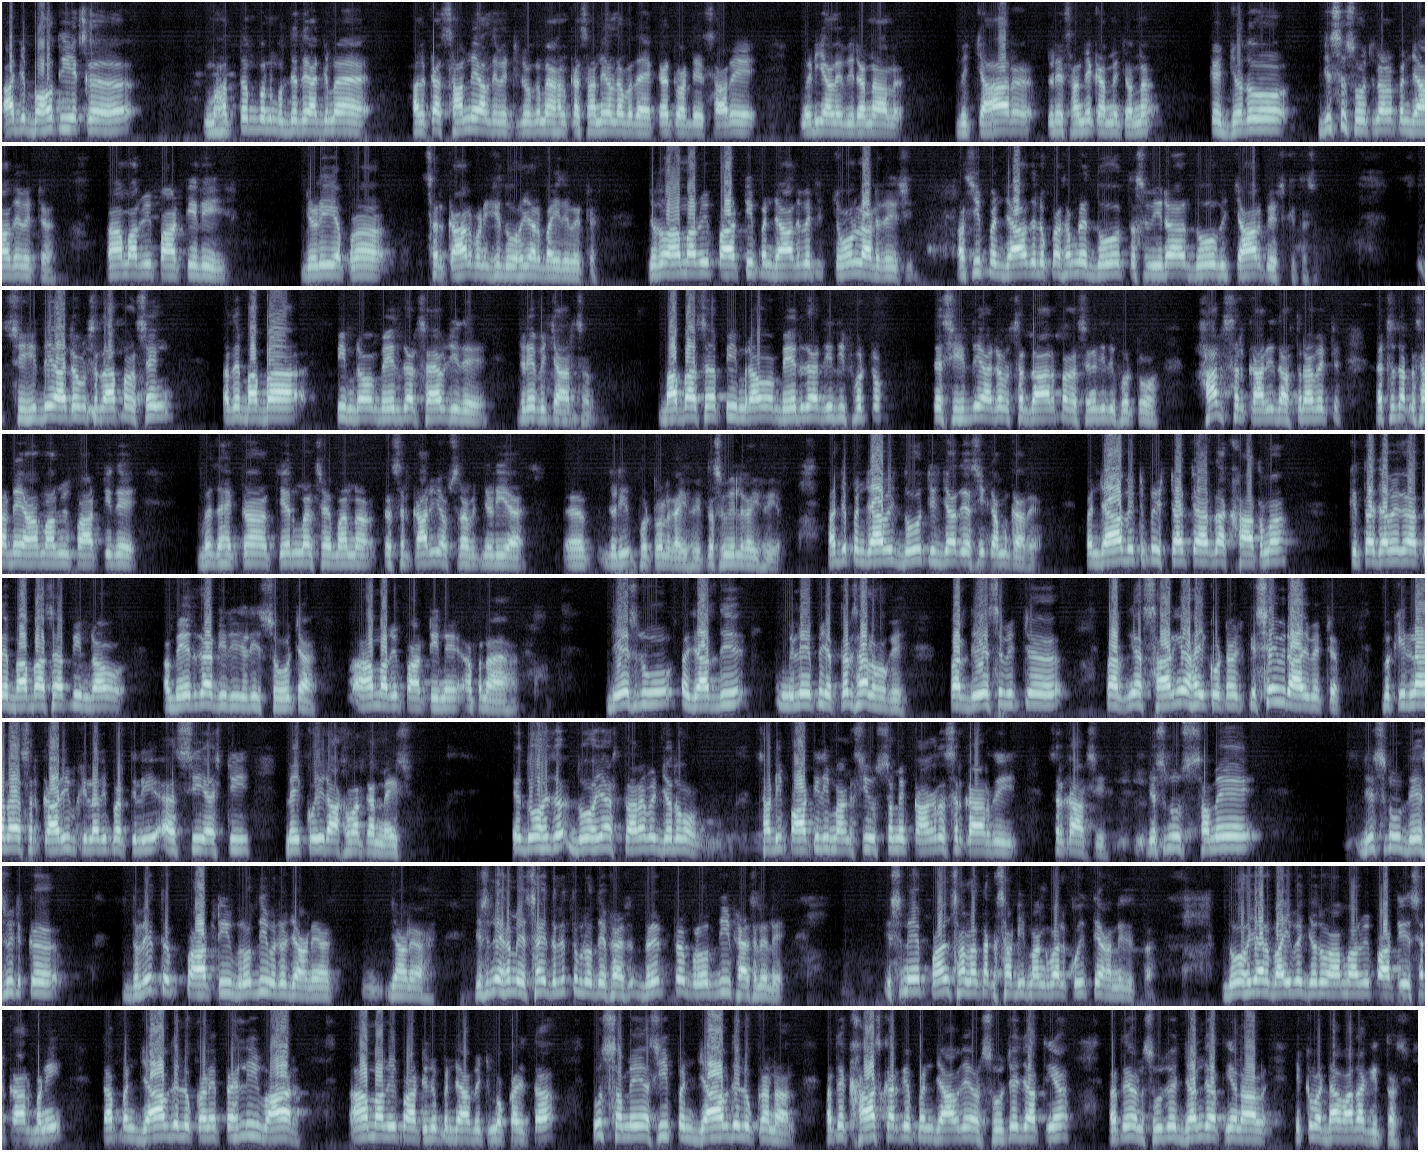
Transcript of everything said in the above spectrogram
ਅੱਜ ਬਹੁਤ ਹੀ ਇੱਕ ਮਹੱਤਵਪੂਰਨ ਮੁੱਦੇ ਤੇ ਅੱਜ ਮੈਂ ਹਲਕਾ ਸਾਹਨੇਵਾਲ ਦੇ ਵਿੱਚ, ਕਿਉਂਕਿ ਮੈਂ ਹਲਕਾ ਸਾਹਨੇਵਾਲ ਦਾ ਵਿਧਾਇਕ ਹਾਂ, ਤੁਹਾਡੇ ਸਾਰੇ ਮੀਡੀਆ ਵਾਲੇ ਵੀਰਾਂ ਨਾਲ ਵਿਚਾਰ ਜਿਹੜੇ ਸਾਂਝੇ ਕਰਨੇ ਚਾਹੁੰਦਾ ਕਿ ਜਦੋਂ ਜਿਸ ਸੋਚ ਨਾਲ ਪੰਜਾਬ ਦੇ ਵਿੱਚ ਆਮ ਆਦਮੀ ਪਾਰਟੀ ਦੀ ਜਿਹੜੀ ਆਪਣਾ ਸਰਕਾਰ ਬਣੀ ਸੀ 2022 ਦੇ ਵਿੱਚ, ਜਦੋਂ ਆਮ ਆਦਮੀ ਪਾਰਟੀ ਪੰਜਾਬ ਦੇ ਵਿੱਚ ਚੋਣ ਲੜ ਰਹੀ ਸੀ, ਅਸੀਂ ਪੰਜਾਬ ਦੇ ਲੋਕਾਂ ਸਾਹਮਣੇ ਦੋ ਤਸਵੀਰਾਂ, ਦੋ ਵਿਚਾਰ ਪੇਸ਼ ਕੀਤੇ ਸੀ ਸ਼ਹੀਦ ਆਜਮ ਸਰਦਾਰ ਭਗਤ ਸਿੰਘ ਅਤੇ ਬਾਬਾ ਭੀਮਰਾਓ ਅੰਬੇਦਕਰ ਸਾਹਿਬ ਜੀ ਦੇ ਜਿਹੜੇ ਵਿਚਾਰ ਸਨ। ਬਾਬਾ ਸਾਹਿਬ ਭੀਮਰਾਓ ਅੰਬੇਦਕਰ ਜੀ ਦੀ ਫੋਟੋ ਤੇ ਸ਼ਹੀਦ ਆਜਮ ਸਰਦਾਰ ਭਗਤ ਸਿੰਘ ਜੀ ਦੀ ਫੋਟੋ ਹਰ ਸਰਕਾਰੀ ਦਫ਼ਤਰਾਂ ਵਿੱਚ, ਇੱਥੋਂ ਤੱਕ ਸਾਡੇ ਆਮ ਆਦਮੀ ਪਾਰਟੀ ਦੇ ਵਿਧਾਇਕਾਂ, ਚੇਅਰਮੈਨ ਸਾਹਿਬਾਨਾਂ ਤੇ ਸਰਕਾਰੀ ਅਫਸਰਾਂ ਵਿੱਚ ਜਿਹੜੀ ਹੈ ਜਿਹੜੀ ਫੋਟੋ ਲਗਾਈ ਹੋਈ, ਤਸਵੀਰ ਲਗਾਈ ਹੋਈ ਹੈ। ਅੱਜ ਪੰਜਾਬ ਵਿੱਚ ਦੋ ਚੀਜ਼ਾਂ ਤੇ ਅਸੀਂ ਕੰਮ ਕਰ ਰਹੇ ਹਾਂ। ਪੰਜਾਬ ਵਿੱਚ ਭ੍ਰਿਸ਼ਟਾਚਾਰ ਦਾ ਖਾਤਮਾ ਕੀਤਾ ਜਾਵੇਗਾ ਤੇ ਬਾਬਾ ਸਾਹਿਬ ਭੀਮਰਾਓ ਅੰਬੇਦਕਰ ਜੀ ਦੀ ਜਿਹੜੀ ਸੋਚ ਹੈ ਆਮ ਆਦਮੀ ਪਾਰਟੀ ਨੇ ਅਪਣਾਇਆ ਦੇਸ਼ ਨੂੰ ਆਜ਼ਾਦੀ ਮਿਲੇ 75 ਸਾਲ ਹੋ ਗਏ, ਪਰ ਦੇਸ਼ ਵਿੱਚ, ਭਾਰਤ ਦੀਆਂ ਸਾਰੀਆਂ ਹਾਈ ਕੋਰਟਾਂ ਵਿੱਚ ਕਿਸੇ ਵੀ ਰਾਜ ਵਿੱਚ ਵਕੀਲਾਂ ਦਾ, ਸਰਕਾਰੀ ਵਕੀਲਾਂ ਦੀ ਭਰਤੀ ਲਈ ਐਸਸੀ ਐਸਟੀ ਲਈ ਕੋਈ ਰਾਖਵਾਂਕਰਨ ਨਹੀਂ ਸੀ। ਇਹ 2000 2017 ਵਿੱਚ ਜਦੋਂ ਸਾਡੀ ਪਾਰਟੀ ਦੀ ਮੰਗ ਸੀ, ਉਸ ਸਮੇਂ ਕਾਂਗਰਸ ਸਰਕਾਰ ਦੀ ਸਰਕਾਰ ਸੀ, ਜਿਸ ਨੂੰ ਸਮੇਂ, ਜਿਸ ਨੂੰ ਦੇਸ਼ ਵਿੱਚ ਇੱਕ ਦਲਿਤ ਪਾਰਟੀ ਵਿਰੋਧੀ ਵਜੋਂ ਜਾਣਿਆ ਜਾਣਿਆ ਹੈ। ਜਿਸ ਨੇ ਹਮੇਸ਼ਾ ਹੀ ਦਲਿਤ ਵਿਰੋਧੀ ਫੈਸਲੇ ਦਲਿਤ ਵਿਰੋਧੀ ਫੈਸਲੇ ਲਏ। ਇਸਨੇ 5 ਸਾਲਾਂ ਤੱਕ ਸਾਡੀ ਮੰਗ ਵੱਲ ਕੋਈ ਧਿਆਨ ਨਹੀਂ ਦਿੱਤਾ। 2022 ਵਿੱਚ ਜਦੋਂ ਆਮ ਆਦਮੀ ਪਾਰਟੀ ਦੀ ਸਰਕਾਰ ਬਣੀ, ਤਾਂ ਪੰਜਾਬ ਦੇ ਲੋਕਾਂ ਨੇ ਪਹਿਲੀ ਵਾਰ ਆਮ ਆਦਮੀ ਪਾਰਟੀ ਨੂੰ ਪੰਜਾਬ ਵਿੱਚ ਮੌਕਾ ਦਿੱਤਾ। ਉਸ ਸਮੇਂ ਅਸੀਂ ਪੰਜਾਬ ਦੇ ਲੋਕਾਂ ਨਾਲ ਅਤੇ ਖਾਸ ਕਰਕੇ ਪੰਜਾਬ ਦੇ ਅਨੁਸੂਚਿਤ ਜਾਤੀਆਂ ਅਤੇ ਅਨੁਸੂਚਿਤ ਜਨਜਾਤੀਆਂ ਨਾਲ ਇੱਕ ਵੱਡਾ ਵਾਅਦਾ ਕੀਤਾ ਸੀ।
